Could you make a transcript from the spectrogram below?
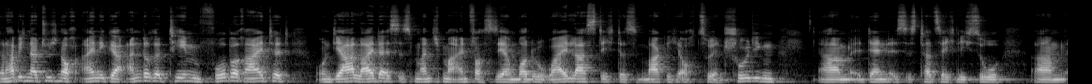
Dann habe ich natürlich noch einige andere Themen vorbereitet und ja, leider ist es manchmal einfach sehr Model Y-lastig, das mag ich auch zu entschuldigen ähm, denn es ist tatsächlich so, ähm,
